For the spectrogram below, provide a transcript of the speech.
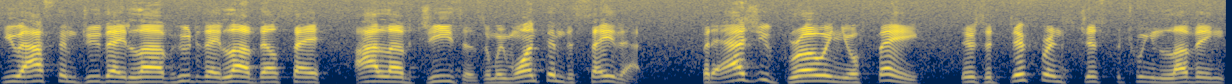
you ask them, do they love, who do they love? They'll say, I love Jesus. And we want them to say that. But as you grow in your faith, there's a difference just between loving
